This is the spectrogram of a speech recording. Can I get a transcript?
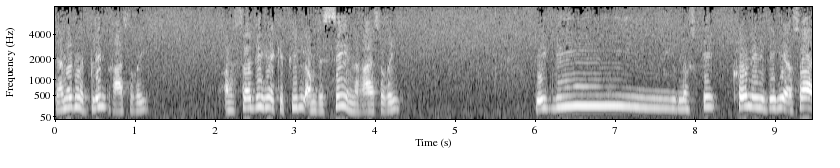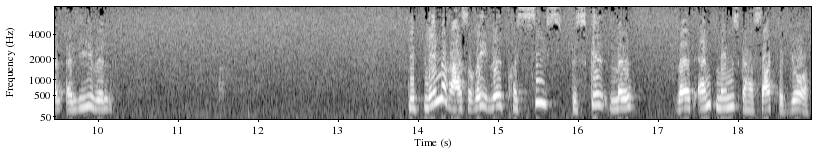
Der er noget, der hedder blindt raseri. Og så det her kapitel om det seende raseri. Det er ikke lige måske kun ind i det her, og så alligevel. Det blinde raseri ved præcis besked med, hvad et andet menneske har sagt og gjort.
